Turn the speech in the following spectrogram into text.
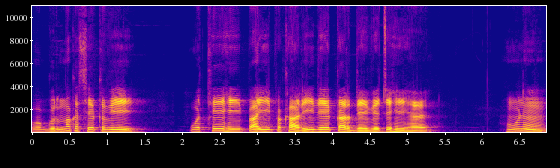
ਉਹ ਗੁਰਮੁਖ ਸਿੱਖ ਵੀ ਉੱਥੇ ਹੀ ਭਾਈ ਭਖਾਰੀ ਦੇ ਘਰ ਦੇ ਵਿੱਚ ਹੀ ਹੈ। ਹੁਣ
